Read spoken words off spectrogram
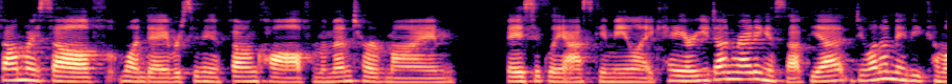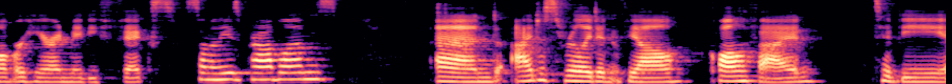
found myself one day receiving a phone call from a mentor of mine basically asking me like hey are you done writing us up yet do you want to maybe come over here and maybe fix some of these problems and i just really didn't feel qualified to be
